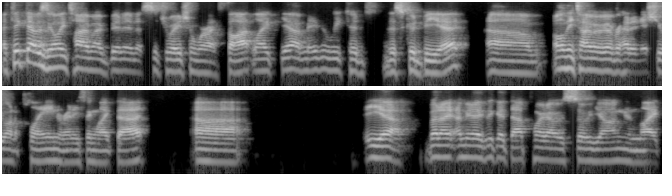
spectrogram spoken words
I think that was the only time I've been in a situation where I thought like, yeah, maybe we could, this could be it. Um, only time I've ever had an issue on a plane or anything like that. Uh, Yeah, but I, I mean, I think at that point I was so young and like,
